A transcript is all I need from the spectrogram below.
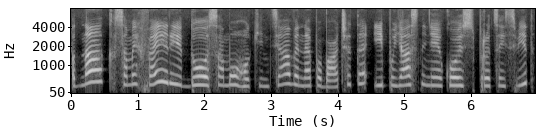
Однак самих фейрі до самого кінця ви не побачите, і пояснення якогось про цей світ,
